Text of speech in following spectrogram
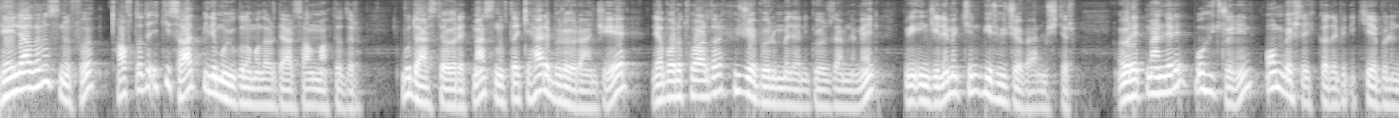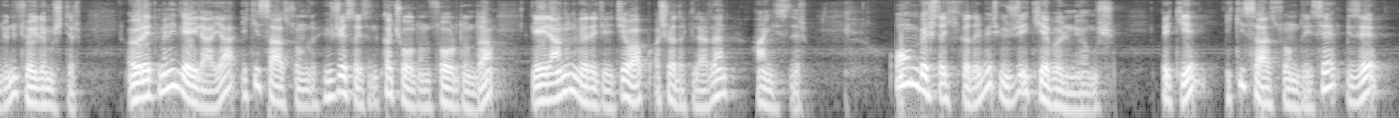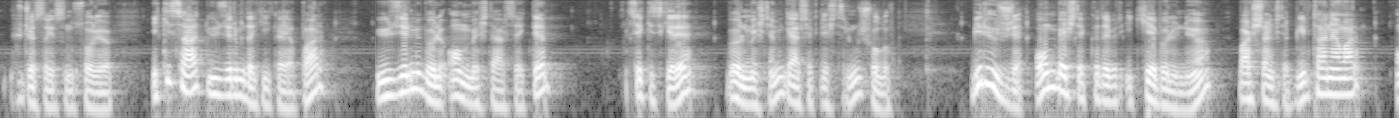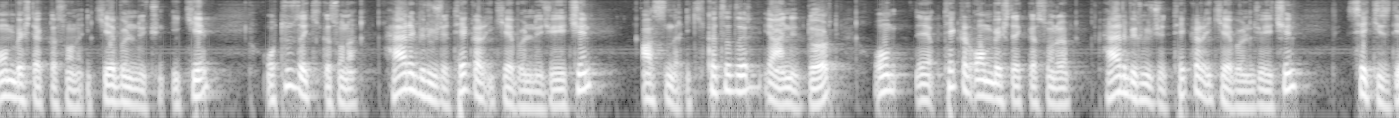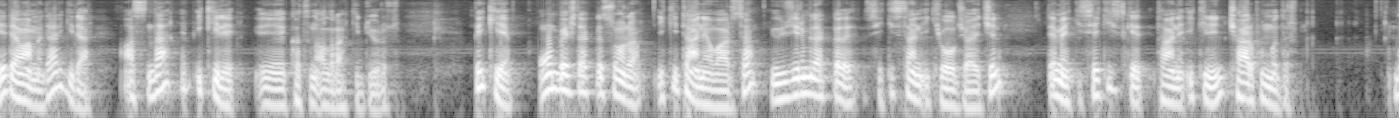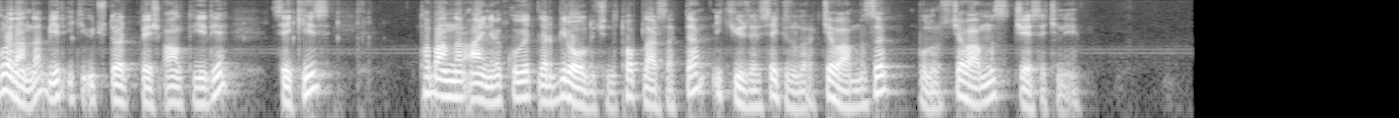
Leyla'ların sınıfı haftada 2 saat bilim uygulamaları ders almaktadır. Bu derste öğretmen sınıftaki her bir öğrenciye laboratuvarda hücre bölünmelerini gözlemlemek ve incelemek için bir hücre vermiştir. Öğretmenleri bu hücrenin 15 dakikada bir ikiye bölündüğünü söylemiştir. Öğretmeni Leyla'ya 2 saat sonunda hücre sayısının kaç olduğunu sorduğunda Leyla'nın vereceği cevap aşağıdakilerden hangisidir? 15 dakikada bir hücre ikiye bölünüyormuş. Peki 2 saat sonunda ise bize hücre sayısını soruyor. 2 saat 120 dakika yapar. 120 bölü 15 dersek de 8 kere bölme işlemi gerçekleştirilmiş olur. Bir hücre 15 dakikada bir ikiye bölünüyor. Başlangıçta bir tane var. 15 dakika sonra ikiye bölündüğü için 2. 30 dakika sonra her bir hücre tekrar ikiye bölüneceği için aslında 2 katıdır. Yani 4. On, e, tekrar 15 dakika sonra her bir hücre tekrar ikiye bölüneceği için 8 diye devam eder gider. Aslında hep ikili e, katını alarak gidiyoruz. Peki 15 dakika sonra 2 tane varsa 120 dakikada 8 tane 2 olacağı için demek ki 8 ke- tane 2'nin çarpımıdır. Buradan da 1, 2, 3, 4, 5, 6, 7, 8 tabanlar aynı ve kuvvetler 1 olduğu için de toplarsak da 2 üzeri 8 olarak cevabımızı buluruz. Cevabımız C seçeneği.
